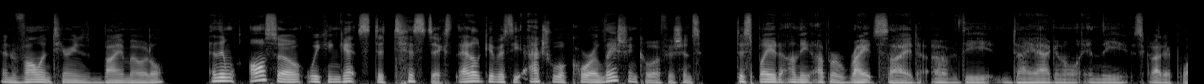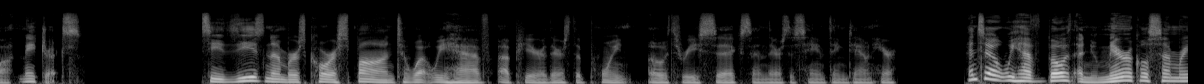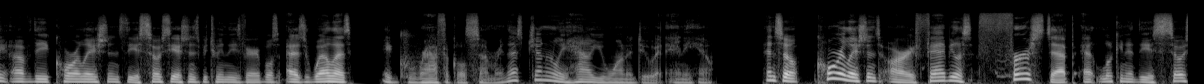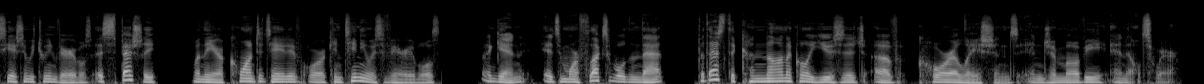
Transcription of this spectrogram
and volunteering is bimodal. And then also we can get statistics. That'll give us the actual correlation coefficients displayed on the upper right side of the diagonal in the scatter plot matrix. See, these numbers correspond to what we have up here. There's the 0.036, and there's the same thing down here. And so we have both a numerical summary of the correlations, the associations between these variables, as well as a graphical summary. And That's generally how you want to do it anyhow. And so correlations are a fabulous first step at looking at the association between variables, especially when they are quantitative or continuous variables. Again, it's more flexible than that, but that's the canonical usage of correlations in Jamovi and elsewhere.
